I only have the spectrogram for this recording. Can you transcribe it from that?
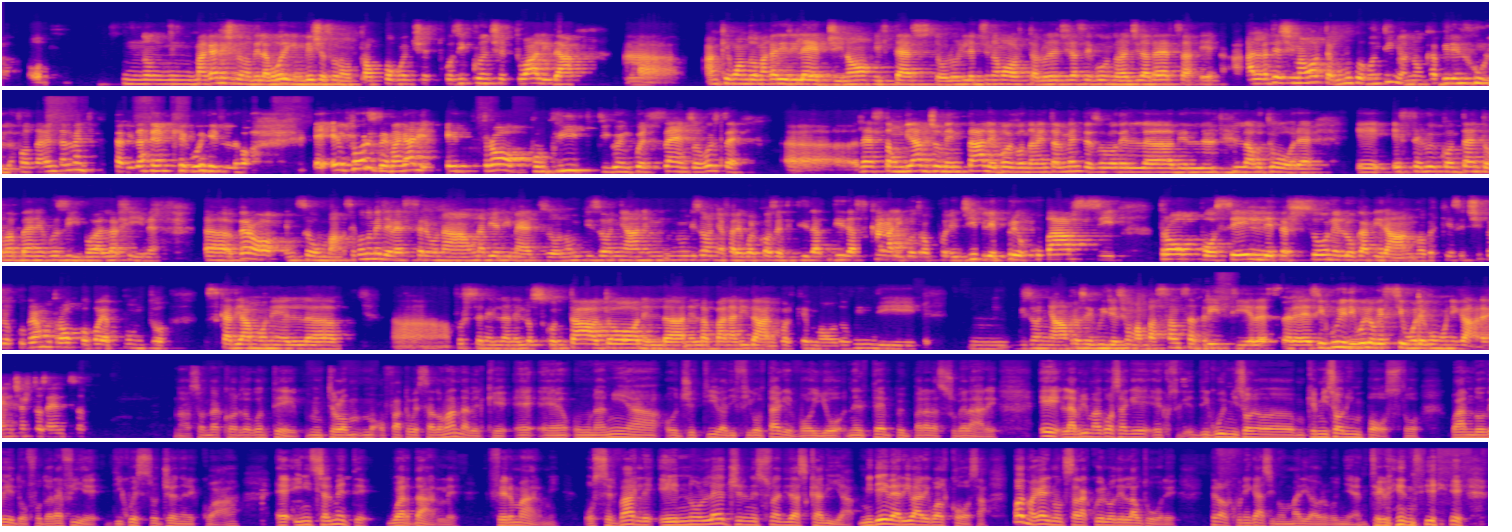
non, magari ci sono dei lavori che invece sono troppo concett- così concettuali da... Uh, anche quando magari rileggi no, il testo, lo rileggi una volta, lo leggi la seconda, lo leggi la terza e alla decima volta comunque continui a non capire nulla, fondamentalmente può capitare anche quello. E, e forse magari è troppo criptico in quel senso, forse eh, resta un viaggio mentale poi fondamentalmente solo del, del, dell'autore e, e se lui è contento va bene così poi alla fine. Uh, però, insomma, secondo me deve essere una, una via di mezzo, non bisogna, non bisogna, fare qualcosa di didascalico troppo leggibile e preoccuparsi troppo se le persone lo capiranno, perché se ci preoccupiamo troppo poi appunto scadiamo nel, uh, forse nel, nello scontato, nel, nella banalità in qualche modo, quindi mh, bisogna proseguire insomma abbastanza dritti ed essere sicuri di quello che si vuole comunicare in un certo senso. No, sono d'accordo con te. Mm, te ho fatto questa domanda perché è, è, una mia oggettiva difficoltà che voglio nel tempo imparare a superare. E la prima cosa che, eh, di cui mi sono, che mi sono imposto quando vedo fotografie di questo genere qua è inizialmente guardarle, fermarmi, osservarle e non leggere nessuna didascalia. Mi deve arrivare qualcosa. Poi magari non sarà quello dell'autore, però in alcuni casi non mi arriva proprio niente, quindi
